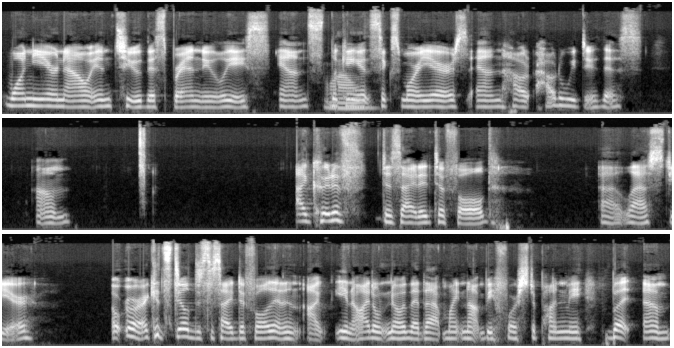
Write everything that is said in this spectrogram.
one year now into this brand new lease and wow. looking at six more years and how how do we do this um, i could have decided to fold uh, last year or, or, i could still just decide to fold it and i you know i don't know that that might not be forced upon me but um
